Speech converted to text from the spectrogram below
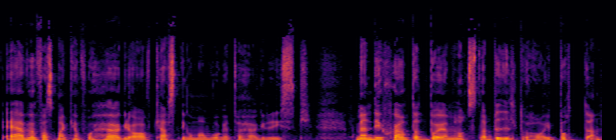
Även fast man kan få högre avkastning om man vågar ta högre risk. Men det är skönt att börja med något stabilt och ha i botten.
